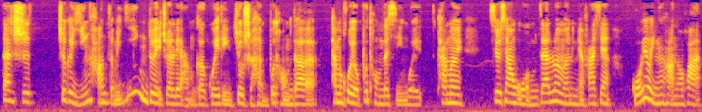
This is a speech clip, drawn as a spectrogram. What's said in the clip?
但是。这个银行怎么应对这两个规定，就是很不同的，他们会有不同的行为。他们就像我们在论文里面发现，国有银行的话，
